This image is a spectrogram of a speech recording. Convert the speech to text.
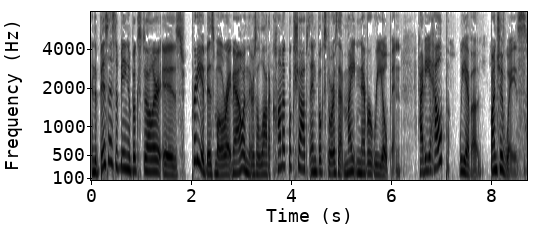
And the business of being a bookseller is pretty abysmal right now, and there's a lot of comic book shops and bookstores that might never reopen. How do you help? We have a bunch of ways.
